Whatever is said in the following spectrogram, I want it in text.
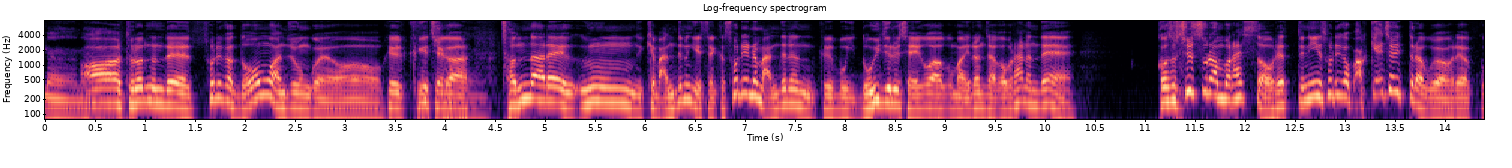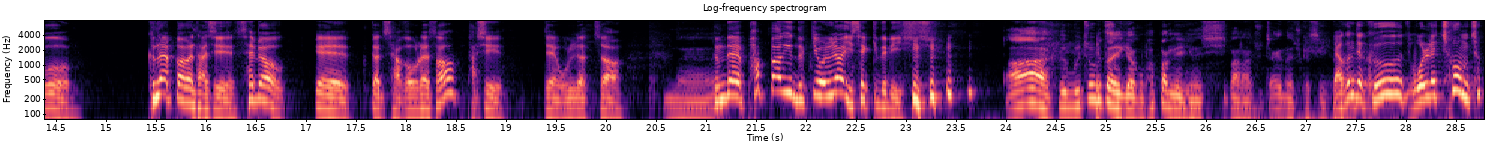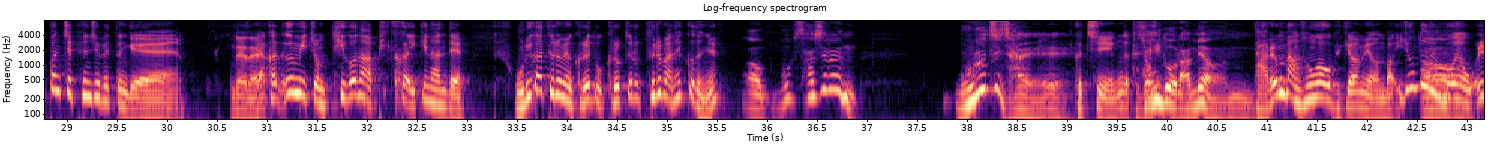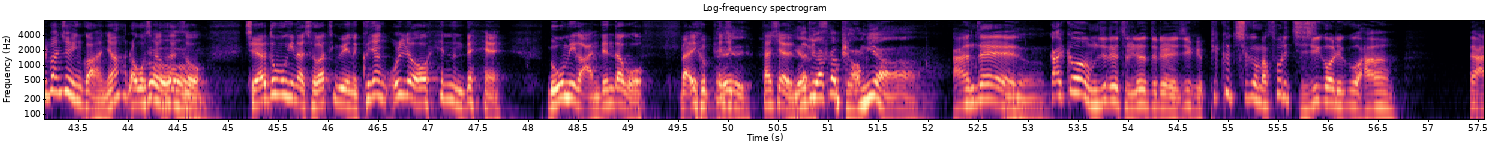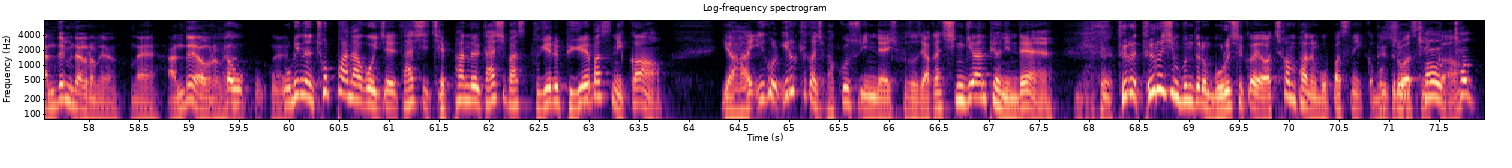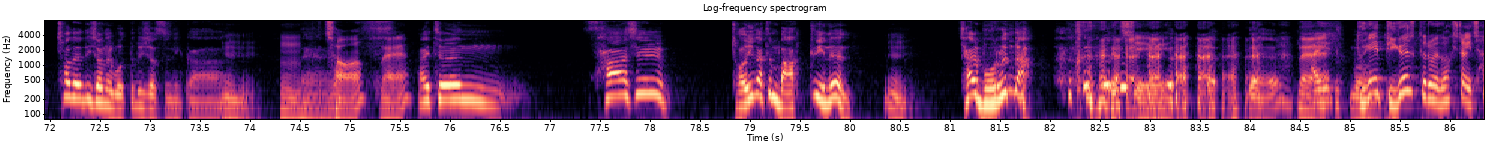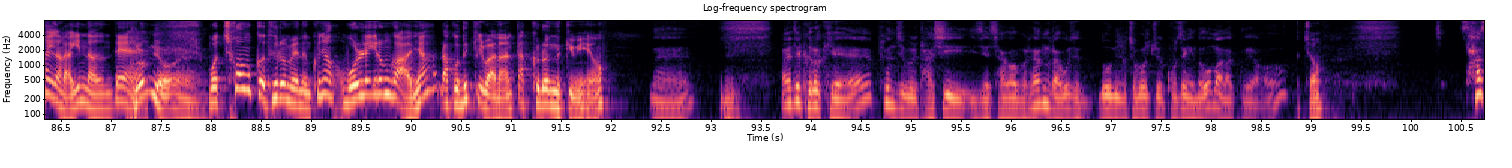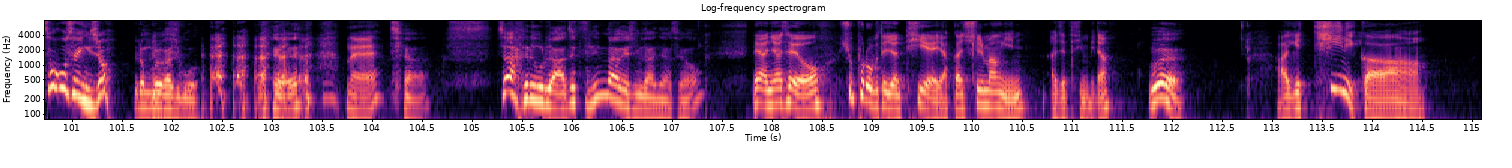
네, 네. 아 들었는데 소리가 너무 안 좋은 거예요. 그게, 그게 그렇죠. 제가 네. 전날에 음 이렇게 만드는 게 있으니까 소리를 만드는 그 뭐 노이즈를 제거하고 막 이런 작업을 하는데 거기서 실수를 한번 했어. 그랬더니 소리가 막 깨져 있더라고요. 그래갖고 그날 밤에 다시 새벽에까지 작업을 해서 다시 이제 올렸죠. 네. 근데 팟빵이 늦게 올려 이 새끼들이. 씨. 아, 그좀 이따 얘기하고 팟빵 얘기는 씨발 아주 짜증나 죽겠습니다. 야, 근데 그 원래 처음 첫 번째 편집했던 게 네네. 약간 음이 좀 튀거나 피크가 있긴 한데 우리가 들으면 그래도 그럭저럭 들을만 했거든요. 아, 뭐 사실은 모르지 잘. 그치. 그러니까 그 정도라면 다른 방송하고 비교하면 막 이 정도면 어. 뭐 일반적인 거 아니야? 라고 그럼. 생각해서 제아도복이나 저 같은 경우에는 그냥 올려 했는데 노우미가 안 된다고. 나 이거 편집 에이, 다시 해야 된다. 얘도 약간 병이야. 아 근데. 깔끔한 음질을 들려드려야지. 그 피크 치고 막 소리 지지거리고 아 안 됩니다 그러면. 네, 안 돼요 그러면. 그러니까 우- 네. 우리는 초판하고 이제 다시 재판을 다시 봤, 두 개를 비교해 봤으니까 야 이걸 이렇게까지 바꿀 수 있네 싶어서 약간 신기한 편인데 들, 들으신 분들은 모르실 거예요 처음 판을 못 봤으니까 못 그렇죠. 들어봤으니까 첫, 첫, 첫 에디션을 못 들으셨으니까. 음, 네. 그쵸. 네. 하여튼 사실 저희 같은 막귀는 음. 잘 모른다. 그렇지 네. 네. 아니 두개 비교해서 들으면 확실하게 차이가 나긴 나는데 그럼요. 네. 뭐 처음 거 들으면은 그냥 원래 이런 거 아니야? 라고 느낄 만한 딱 그런 느낌이에요 네. 하여튼 그렇게 편집을 다시 이제 작업을 하느라고 이제 노미가 저번 주에 고생이 너무 많았고요. 그쵸 사서 고생이죠. 이런 걸 가지고. 네. 네. 자. 자, 그리고 우리 아제트님 나와 계십니다. 안녕하세요. 네 안녕하세요 슈퍼로봇 대전 T의 약간 실망인 아제트입니다 왜? 아 이게 T니까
